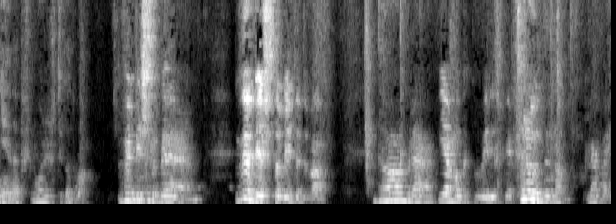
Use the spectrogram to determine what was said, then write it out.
Nie, na przykład możesz tylko dwa. Wybierz sobie, wybierz sobie te dwa. Dobra. Ja mogę powiedzieć pierwszy. Trudno. Dawaj.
